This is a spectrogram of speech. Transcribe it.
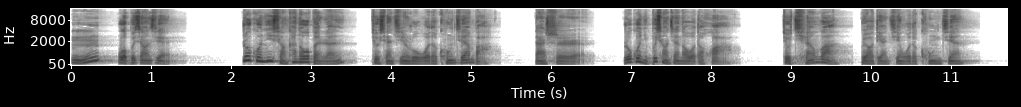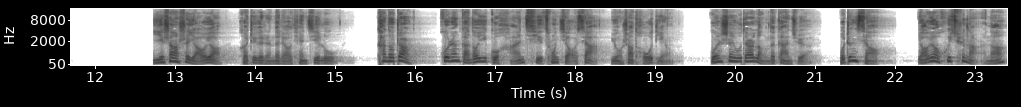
嗯，我不相信。如果你想看到我本人，就先进入我的空间吧。但是如果你不想见到我的话，就千万不要点进我的空间。以上是瑶瑶和这个人的聊天记录。看到这儿，忽然感到一股寒气从脚下涌上头顶，浑身有点冷的感觉。我正想。瑶瑶会去哪儿呢？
